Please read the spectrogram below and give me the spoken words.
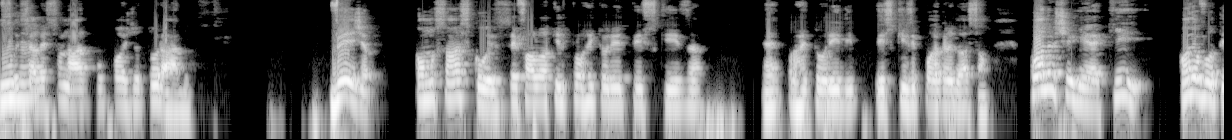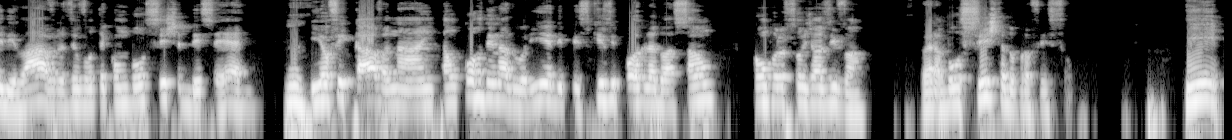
uhum. fui selecionado para o pós-doutorado. Veja, como são as coisas. Você falou aqui de pró-reitoria de pesquisa, né? pró-reitoria de pesquisa e pós-graduação. Quando eu cheguei aqui, quando eu voltei de Lavras, eu voltei como bolsista de DCR, hum. e eu ficava na, então, coordenadoria de pesquisa e pós-graduação com o professor Josivan. Eu era bolsista do professor. E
